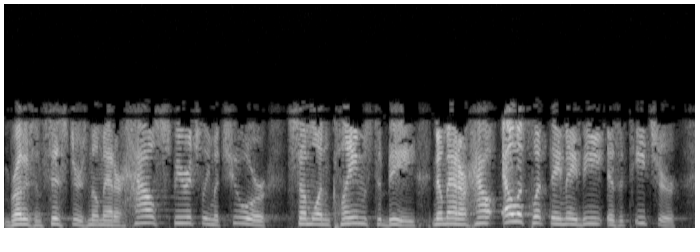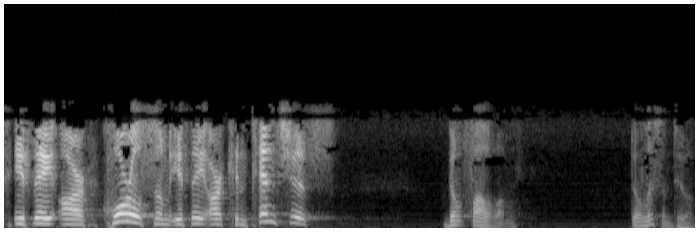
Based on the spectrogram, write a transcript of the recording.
Brothers and sisters, no matter how spiritually mature someone claims to be, no matter how eloquent they may be as a teacher, if they are quarrelsome, if they are contentious, don't follow them. Don't listen to them.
